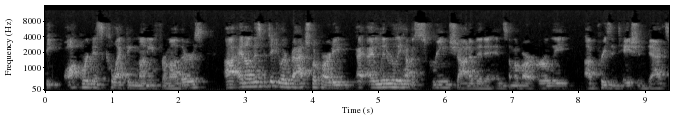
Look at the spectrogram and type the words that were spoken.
the awkwardness collecting money from others. Uh, and on this particular bachelor party, I, I, literally have a screenshot of it in some of our early uh, presentation decks.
